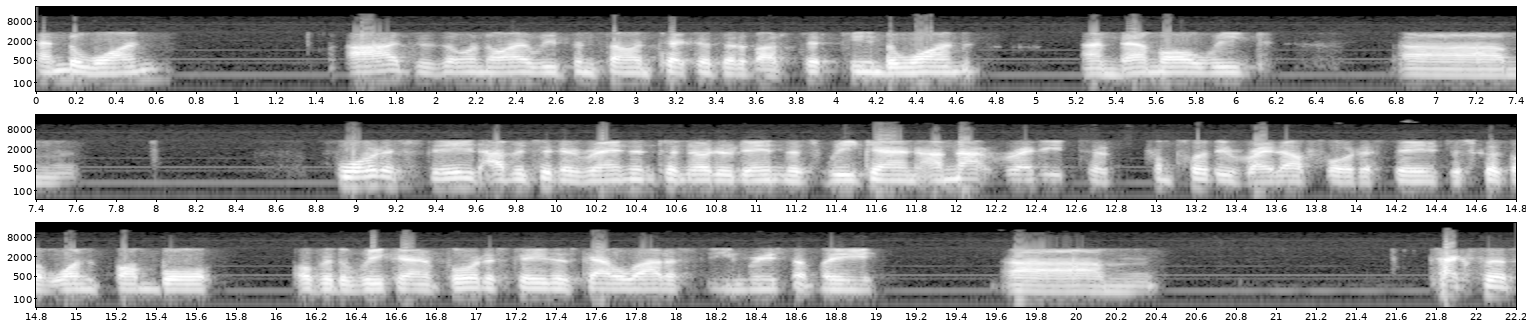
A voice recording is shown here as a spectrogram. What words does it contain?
10 to 1 odds as Illinois. We've been selling tickets at about 15 to 1 on them all week. Um, Florida State, obviously, they ran into Notre Dame this weekend. I'm not ready to completely write off Florida State just because of one fumble over the weekend. Florida State has got a lot of steam recently. Um, Texas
